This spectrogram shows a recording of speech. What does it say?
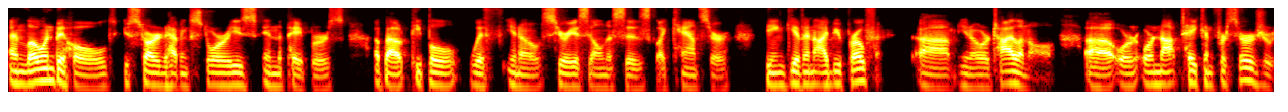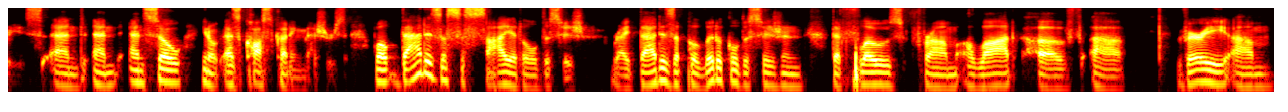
And lo and behold, you started having stories in the papers about people with, you know, serious illnesses like cancer being given ibuprofen um, you know, or Tylenol, uh, or or not taken for surgeries, and and and so you know, as cost cutting measures. Well, that is a societal decision, right? That is a political decision that flows from a lot of uh, very, um,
